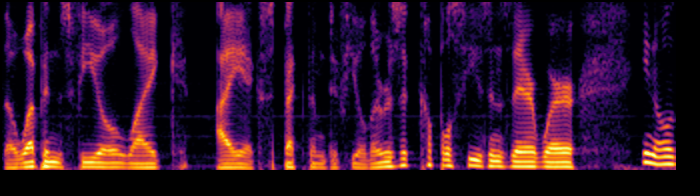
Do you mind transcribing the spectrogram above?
the weapons feel like I expect them to feel. There was a couple seasons there where, you know.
